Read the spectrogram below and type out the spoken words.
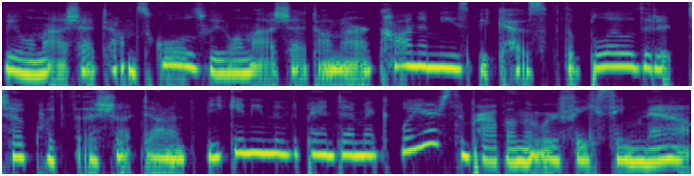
We will not shut down schools. We will not shut down our economies because of the blow that it took with the shutdown at the beginning of the pandemic. Well, here's the problem that we're facing now.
